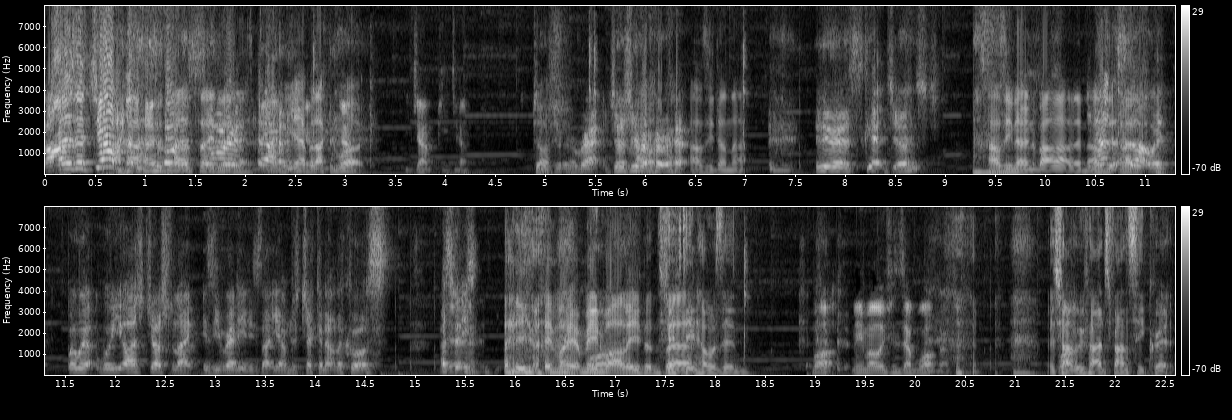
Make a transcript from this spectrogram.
Oh, there's a jump! Oh, about to say sorry. yeah, but that could work. You jump, you jump. Josh, Josh, you're a rat. Josh, you're a how, rat. how's he done that? You're a sketch, Josh. How's he known about that then? You know, at the it- start, when, when, we, when you asked Josh, like, is he ready? And he's like, yeah, I'm just checking out the course. That's Yeah. what he's. how's- Meanwhile, Ethan's uh, 15 holes in. What? Meanwhile, we have what, bro? It's found, we've had found secret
